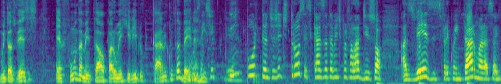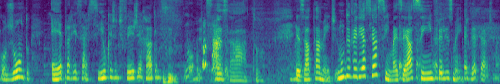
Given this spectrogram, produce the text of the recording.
muitas vezes, é fundamental para um equilíbrio kármico também, Pois né? é, isso é, importante. A gente trouxe esse caso exatamente para falar disso. Ó. Às vezes, frequentar uma oração em conjunto é para ressarcir o que a gente fez de errado no, no- no passado. Exato. Exatamente. Não deveria ser assim, mas é, assim, infelizmente. É verdade, mas...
